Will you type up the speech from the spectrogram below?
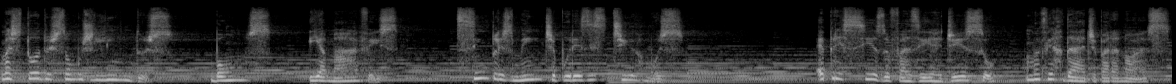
Mas todos somos lindos, bons e amáveis simplesmente por existirmos. É preciso fazer disso uma verdade para nós.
